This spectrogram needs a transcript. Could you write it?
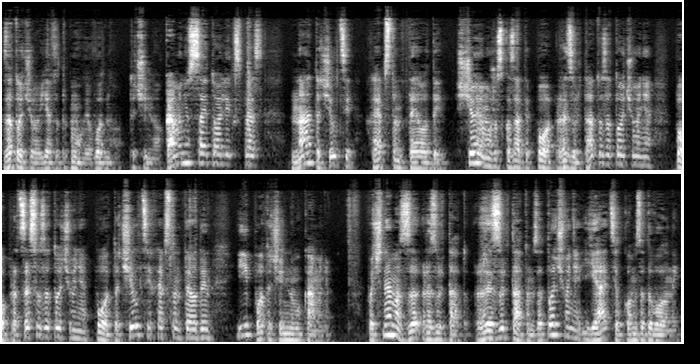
Заточував я за допомогою водного точильного каменю з сайту AliExpress на точилці Hepston T1. Що я можу сказати по результату заточування, по процесу заточування, по точилці Hepston T1 і по точильному каменю. Почнемо з результату. Результатом заточування я цілком задоволений.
